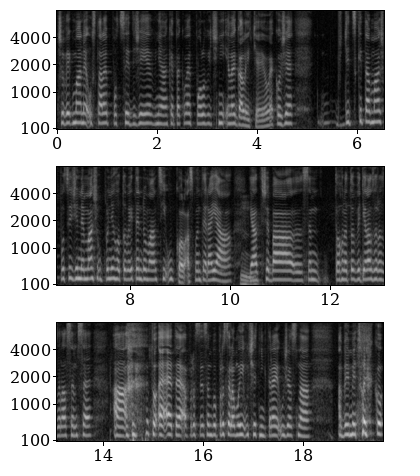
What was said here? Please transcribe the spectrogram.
člověk má neustále pocit, že je v nějaké takové poloviční ilegalitě, jo? jakože vždycky tam máš pocit, že nemáš úplně hotový ten domácí úkol, aspoň teda já. Hmm. Já třeba jsem tohle to viděla, zrozila jsem se a to EET a prostě jsem poprosila moji účetní, která je úžasná, aby mi to jako,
